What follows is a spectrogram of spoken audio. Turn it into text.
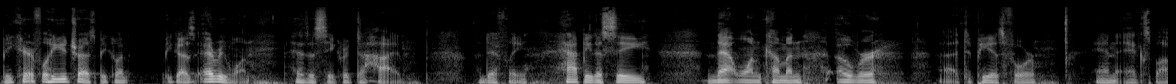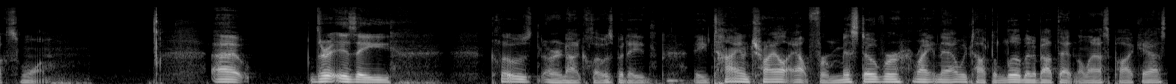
be careful who you trust because because everyone has a secret to hide. I'm definitely happy to see that one coming over uh, to PS4 and Xbox One. Uh, there is a closed or not closed, but a a time trial out for Mistover right now. We talked a little bit about that in the last podcast.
